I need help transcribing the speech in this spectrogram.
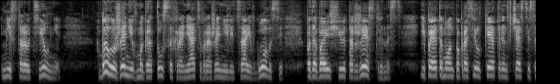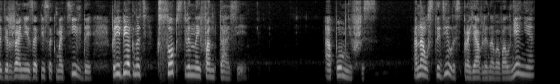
Мистер Отилни был уже не в моготу сохранять выражение лица и в голосе, подобающую торжественность, и поэтому он попросил Кэтрин в части содержания записок Матильды прибегнуть к собственной фантазии. Опомнившись, она устыдилась проявленного волнения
